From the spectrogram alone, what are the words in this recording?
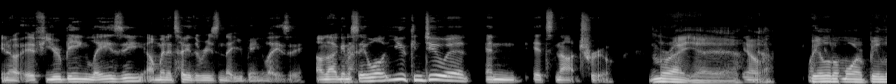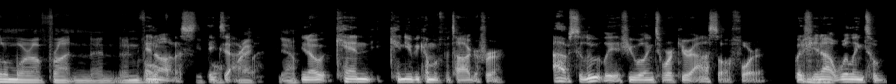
You know, if you're being lazy, I'm gonna tell you the reason that you're being lazy. I'm not gonna right. say, well, you can do it, and it's not true. Right? Yeah, yeah. yeah. You know, yeah. Be a little more be a little more upfront and and, and, and honest. People. Exactly. Right. Yeah. You know, can can you become a photographer? Absolutely, if you're willing to work your ass off for it. But if mm-hmm. you're not willing to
